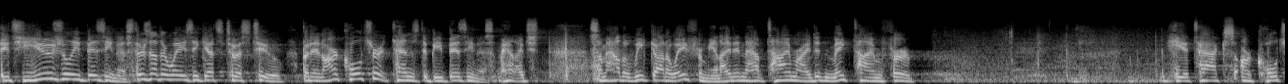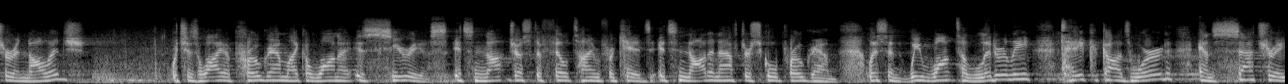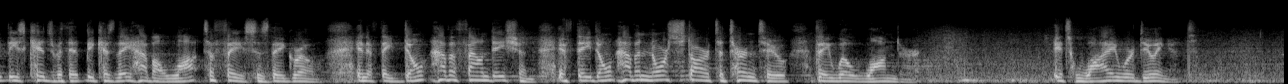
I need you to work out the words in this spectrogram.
It's usually busyness. There's other ways he gets to us too, but in our culture, it tends to be busyness. Man, I just somehow the week got away from me and I didn't have time or I didn't make time for. He attacks our culture and knowledge which is why a program like Awana is serious. It's not just to fill time for kids. It's not an after school program. Listen, we want to literally take God's word and saturate these kids with it because they have a lot to face as they grow. And if they don't have a foundation, if they don't have a North Star to turn to, they will wander. It's why we're doing it.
